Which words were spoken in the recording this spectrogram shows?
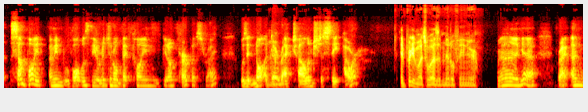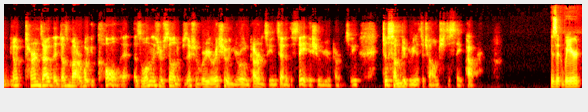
at some point, I mean, what was the original Bitcoin, you know, purpose, right? Was it not a Mhm. direct challenge to state power? It pretty much was a middle finger. Uh, yeah, right. And you know, it turns out that it doesn't matter what you call it, as long as you're still in a position where you're issuing your own currency instead of the state issuing your currency, to some degree, it's a challenge to state power. Is it weird?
